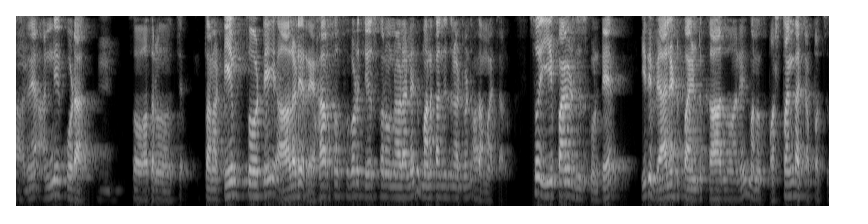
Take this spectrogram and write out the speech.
అన్ని- అన్ని కూడా. సో అతను తన టీం తోటి ఆల్రెడీ రిహార్సల్స్ కూడా చేసుకొని ఉన్నాడు అనేది మనకు అందించినటువంటి అవును. సమాచారం. సో ఈ పాయింట్ చూసుకుంటే ఇది వ్యాలిడ్ పాయింట్ కాదు అనేది మనం స్పష్టంగా చెప్పొచ్చు.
